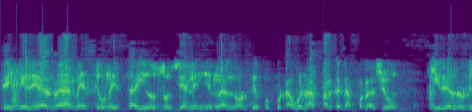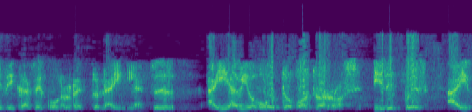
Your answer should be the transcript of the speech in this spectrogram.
se genera nuevamente un estallido social en Irlanda Norte porque una buena parte de la población quiere reunificarse con el resto de la isla. Entonces, ahí había otro otro roce. Y después hay,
